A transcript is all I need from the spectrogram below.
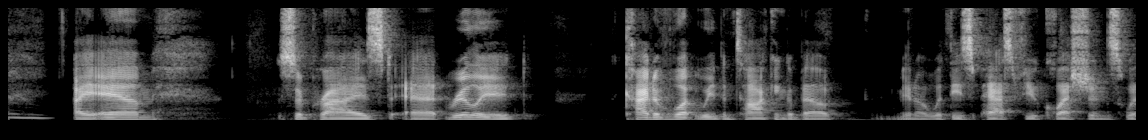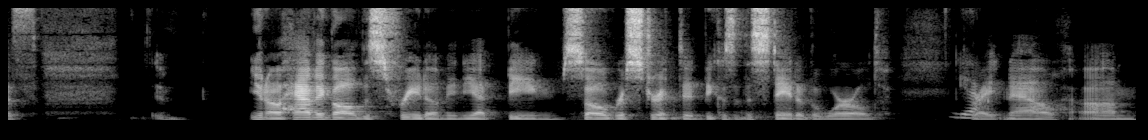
Mhm. I am surprised at really kind of what we've been talking about, you know, with these past few questions with you know, having all this freedom and yet being so restricted because of the state of the world Yeah. right now. Um,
